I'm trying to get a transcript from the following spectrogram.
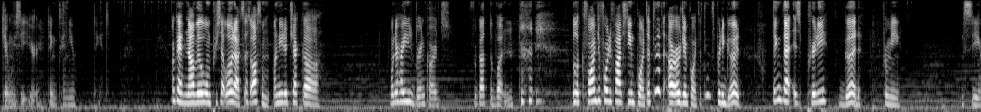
can't we see your things? Can you? Dang it. Okay, now available in preset loadouts. That's awesome. I need to check. Uh, wonder how you use burn cards. Forgot the button. but look, 445 Steam points. I think that, or Origin points. I think that's pretty good. I think that is pretty good for me. Let's see.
